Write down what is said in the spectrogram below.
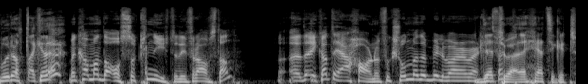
Hvor rått er ikke det? Men kan man da også knyte de fra avstand? Eh, Det ikke at jeg har noen funksjon, men det burde vært Det tror jeg helt sikkert.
